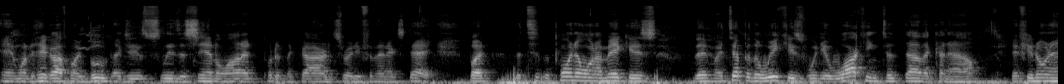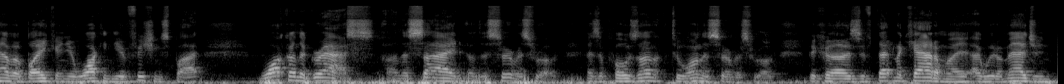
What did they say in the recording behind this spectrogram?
And when I take off my boot, I just leave the sandal on it, put it in the car, and it's ready for the next day. But the, t- the point I want to make is that my tip of the week is when you're walking to, down the canal, if you don't have a bike and you're walking to your fishing spot, walk on the grass on the side of the service road as opposed on, to on the service road. Because if that macadam, I, I would imagine,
